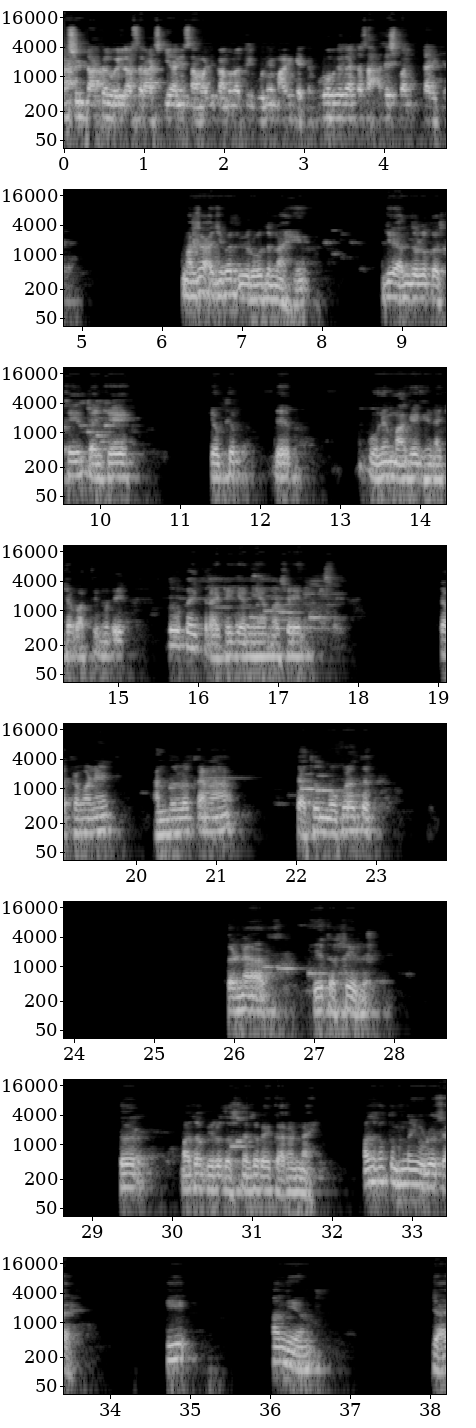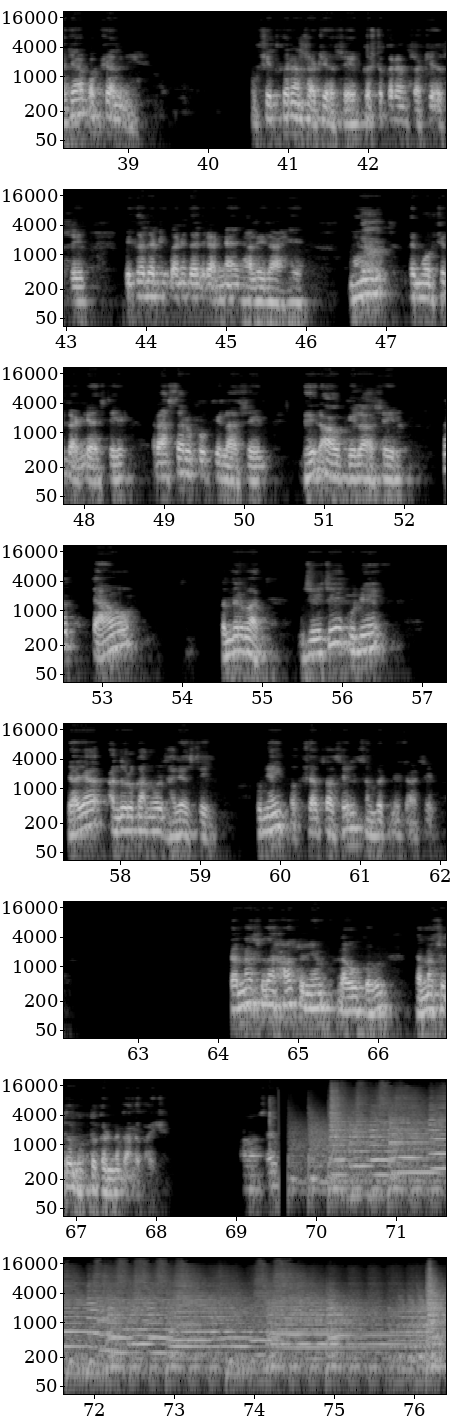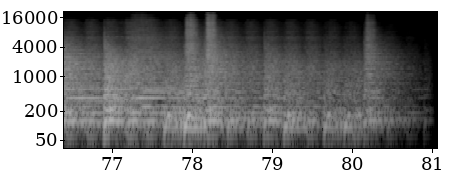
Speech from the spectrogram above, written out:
Chargesheet दाखल होईल असं राजकीय आणि सामाजिक आंदोलनातील गुन्हे मागे घेतात पूर्व विभागाने तसा आदेश पण जारी केला माझा अजिबात विरोध नाही. जे आंदोलक असतील त्यांचे योग्य जे गुन्हे मागे घेण्याच्या बाबतीमध्ये जो काही क्रायटेरिया नियम असेल. त्याप्रमाणे आंदोलकांना त्यातून मोकळं करण्यास करण्यात येत असेल तर माझा विरोध असण्याचं काही कारण नाही. माझं फक्त म्हणणं एवढंच आहे की हा नियम ज्या ज्या पक्षांनी शेतकऱ्यांसाठी असेल कष्टकऱ्यांसाठी असेल एखाद्या ठिकाणी काहीतरी अन्याय झालेला आहे म्हणून काही मोर्चे काढले असतील रास्ता रोको केला असेल घेराव केला असेल तर त्या संदर्भात जे जे गुन्हे ज्या ज्या आंदोलकांवर झाले असतील कुण्याही पक्षाचा असेल संघटनेचा असेल. त्यांना सुद्धा हाच नियम लागू करून त्यांना सुद्धा मुक्त करण्यात आलं पाहिजे. साहेब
